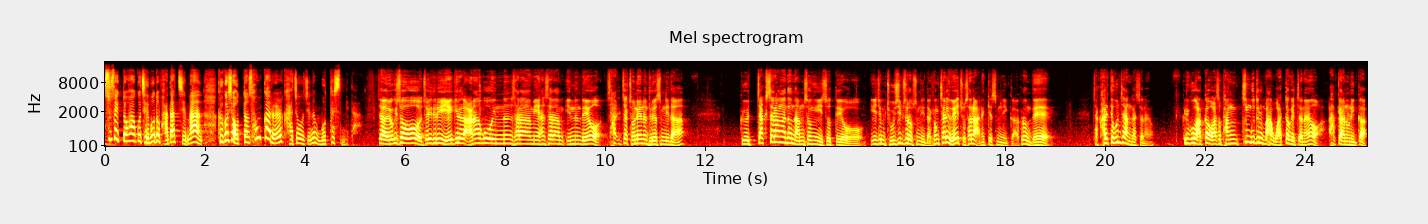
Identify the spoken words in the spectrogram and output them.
수색도 하고 제보도 받았지만 그것이 어떤 성과를 가져오지는 못했습니다. 자 여기서 저희들이 얘기를 안 하고 있는 사람이 한 사람 있는데요. 살짝 전에는 드렸습니다. 그 짝사랑하던 남성이 있었대요. 이게 좀 조심스럽습니다. 경찰이 왜 조사를 안 했겠습니까? 그런데 자 갈 때 혼자 안 갔잖아요. 그리고 아까 와서 방 친구들을 막 왔다고 했잖아요. 학교 안 오니까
